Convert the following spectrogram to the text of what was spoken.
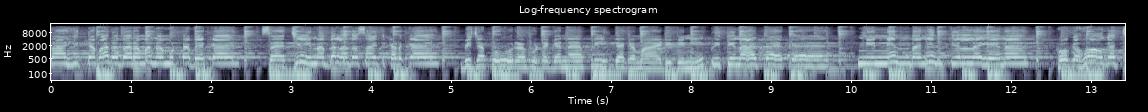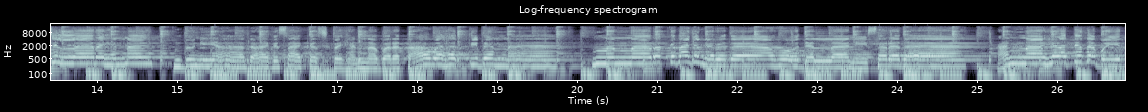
ಸಾಹಿತ್ಯ ಬರದರ ಮನ ಮುಟ್ಟಬೇಕ? ಸಚಿನ ಬೆಲ್ಲದ ಸಾಹಿತ್ಯ ಕಡಕ? ಬಿಜಾಪುರ ಹುಡುಗನ ಪ್ರೀತ್ಯಾಗ ಮಾಡಿದಿನಿ ಪ್ರೀತಿ ನಾಟಕ. ನಿನ್ನಿಂದ ನಿಂತಿಲ್ಲ ಏನ? ಹೋಗ ಹೋಗ ಚಿಲ್ಲರ ಹೆಣ್ಣ. ದುನಿಯಾದಾಗ ಸಾಕಷ್ಟು ಹೆಣ್ಣ ಬರತಾವ ಹತ್ತಿ ಬೆನ್ನ. ನನ್ನ ರೊಕ್ಕದಾಗ ಮೆರದ ಹೋದೆಲ್ಲ ನೀ ಸರದ. ಅಣ್ಣ ಹೇಳತ್ತಿದ ಬೈದ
